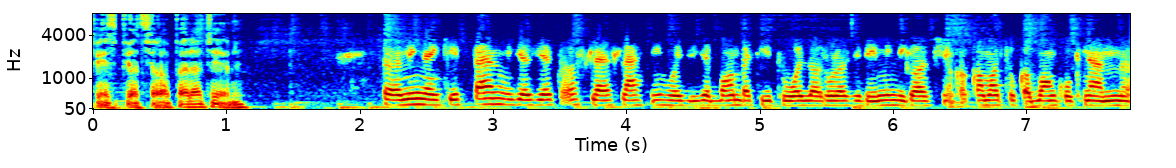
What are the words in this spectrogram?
pénzpiaci alap el lehet érni? Mindenképpen ugye azért azt lehet látni, hogy ugye bankbetítő oldalról azért még mindig alacsonyak a kamatok, a bankok nem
